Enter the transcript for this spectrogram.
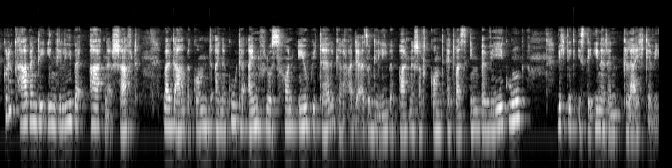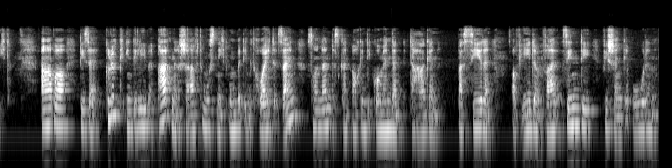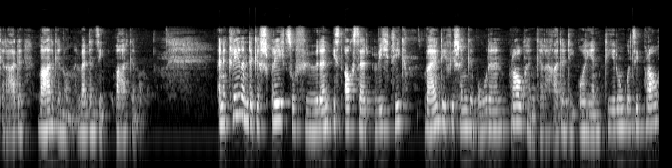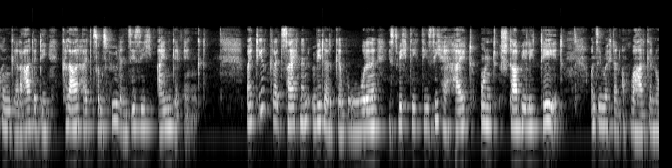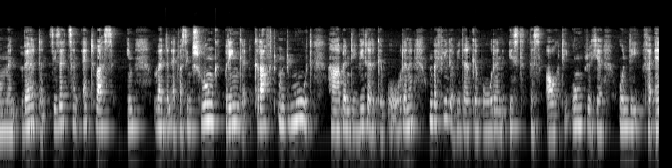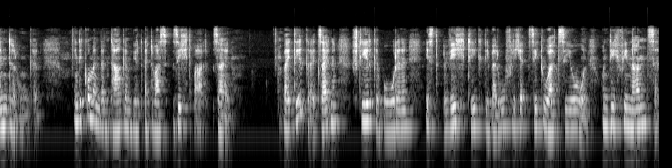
Glück haben die in die Liebe Partnerschaft, weil da bekommt einen guten Einfluss von Jupiter gerade, also in die Liebe Partnerschaft kommt etwas in Bewegung. Wichtig ist die inneren Gleichgewicht. Aber dieser Glück in die Liebe Partnerschaft muss nicht unbedingt heute sein, sondern das kann auch in die kommenden Tagen passieren. Auf jeden Fall sind die Fischengeborenen gerade wahrgenommen, werden sie wahrgenommen. Ein klärende Gespräch zu führen ist auch sehr wichtig, weil die Fischengeborenen brauchen gerade die Orientierung und sie brauchen gerade die Klarheit, sonst fühlen sie sich eingeengt. Bei Tierkreiszeichen Wiedergeborenen ist wichtig die Sicherheit und Stabilität und sie möchten auch wahrgenommen werden. Sie setzen etwas im, werden etwas im Schwung bringen. Kraft und Mut haben die Wiedergeborenen und bei vielen Wiedergeborenen ist es auch die Umbrüche und die Veränderungen. In den kommenden Tagen wird etwas sichtbar sein. Bei Tierkreiszeichen Stiergeborenen ist wichtig die berufliche Situation und die Finanzen.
